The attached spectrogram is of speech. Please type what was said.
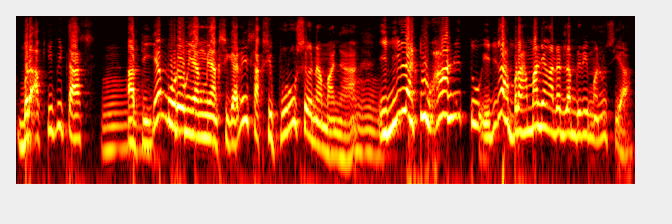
beraktivitas. Hmm. Artinya burung yang menyaksikan ini saksi purusa namanya. Inilah Tuhan itu, inilah Brahman yang ada dalam diri manusia.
